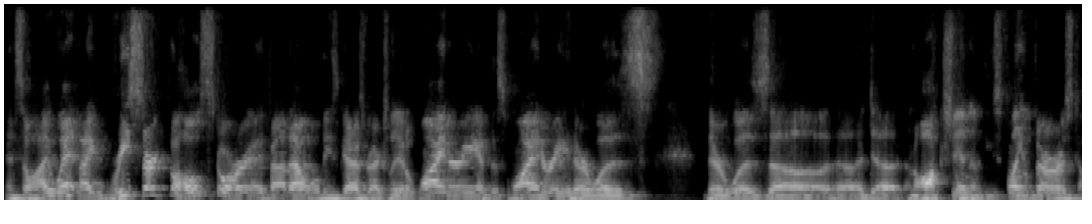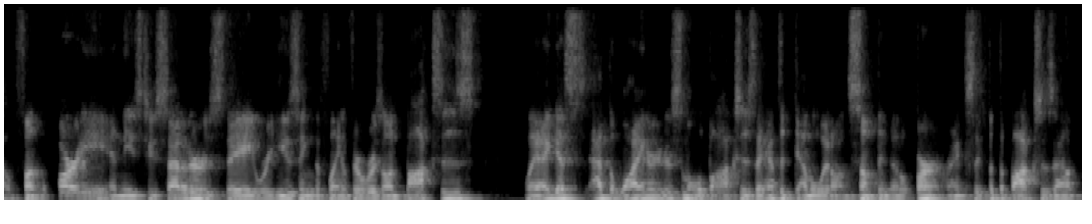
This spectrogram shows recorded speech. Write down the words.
And so I went and I researched the whole story. I found out well these guys were actually at a winery. At this winery, there was there was uh, an auction of these flamethrowers help fund the party. And these two senators, they were using the flamethrowers on boxes. Like I guess at the winery, there's some old boxes. They have to demo it on something that'll burn, right? So they put the boxes out.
